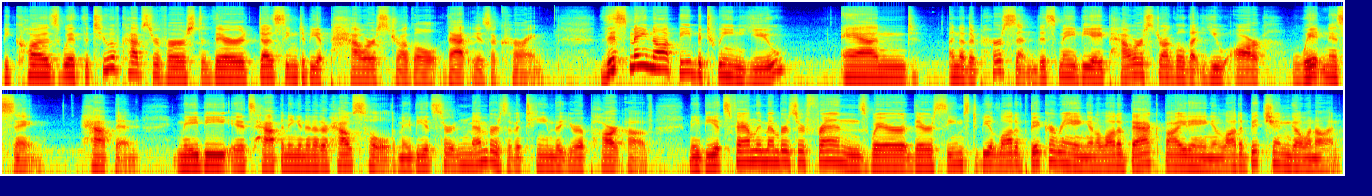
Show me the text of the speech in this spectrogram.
Because with the Two of Cups reversed, there does seem to be a power struggle that is occurring. This may not be between you and another person. This may be a power struggle that you are witnessing happen. Maybe it's happening in another household. Maybe it's certain members of a team that you're a part of. Maybe it's family members or friends where there seems to be a lot of bickering and a lot of backbiting and a lot of bitching going on.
